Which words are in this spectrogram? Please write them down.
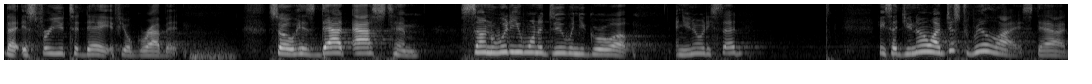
that is for you today if you'll grab it. So his dad asked him, Son, what do you want to do when you grow up? And you know what he said? He said, You know, I've just realized, Dad,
